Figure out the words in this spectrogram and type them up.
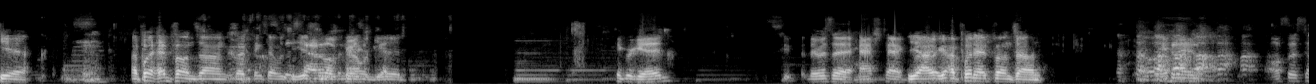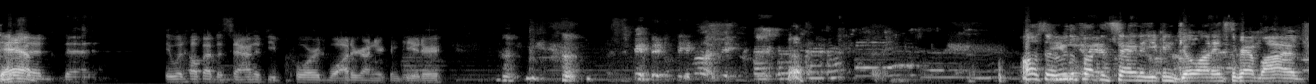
Yeah. I put headphones on because I think that was the issue, now we're good. Think we're good? There was a hashtag. Yeah, I, I put headphones on. And then also somebody Damn. said that it would help out the sound if you poured water on your computer. Also, who the fuck is saying that you can go on Instagram Live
